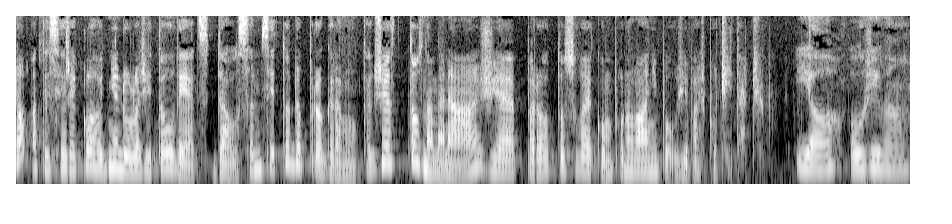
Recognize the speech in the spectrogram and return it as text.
No a ty si řekl hodně důležitou věc. Dal jsem si to do programu, takže to znamená, že pro to svoje komponování používáš počítač. Jo, používám.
